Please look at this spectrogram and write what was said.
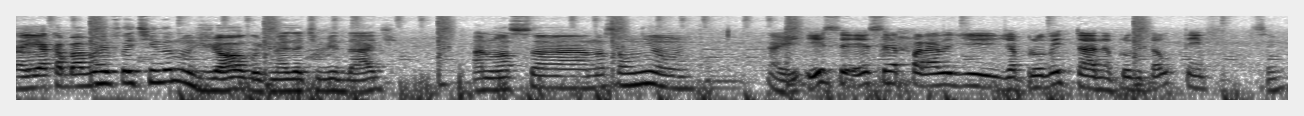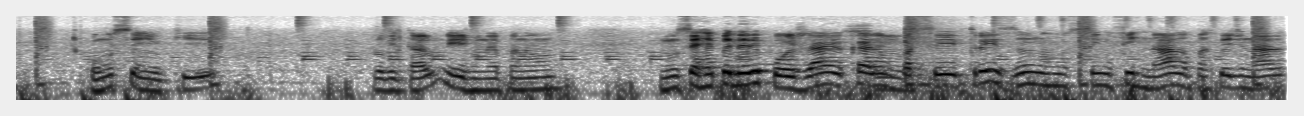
aí acabava refletindo nos jogos, nas atividades, a nossa, a nossa união, né? Aí, esse, essa é a parada de, de aproveitar, né? Aproveitar o tempo. Sim. Como sênior, que aproveitaram mesmo, né? Pra não, não se arrepender depois. Ah, caramba, Sim. passei três anos sem não fiz nada, não participei de nada.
